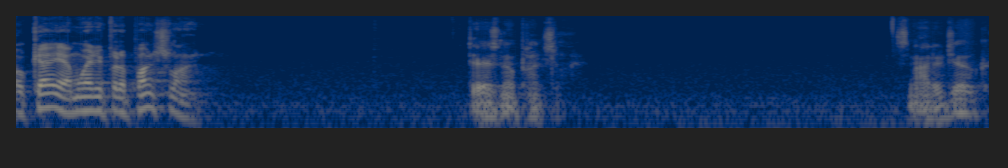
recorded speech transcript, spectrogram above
Okay, I'm waiting for the punchline. There's no punchline. It's not a joke.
